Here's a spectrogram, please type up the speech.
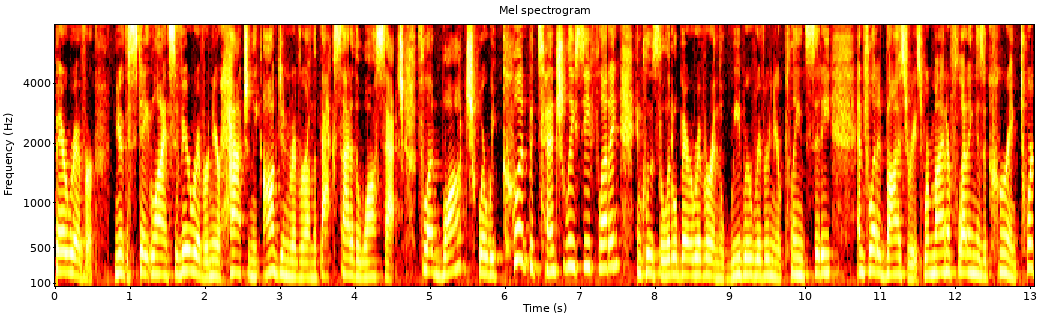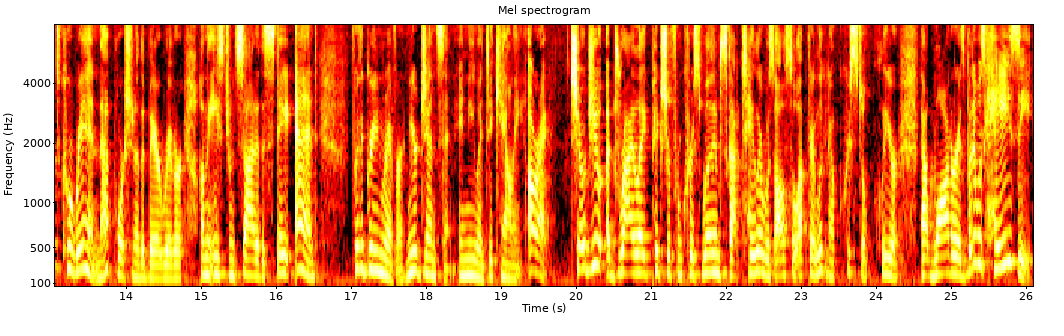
Bear River near the state line, Sevier River near Hatch, and the Ogden River on the backside of the Wasatch. Flood watch, where we could potentially see flooding, includes the Little Bear River and the Weber River near Plain City, and flood advisories, where minor flooding is occurring towards Corinne, that portion of the Bear River on the eastern side of the state, and for the Green River near Jensen in Uintah County. All right. Showed you a dry lake picture from Chris Williams. Scott Taylor was also up there. Look at how crystal clear that water is, but it was hazy.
